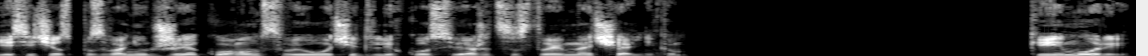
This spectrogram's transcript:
«Я сейчас позвоню Джеку, а он, в свою очередь, легко свяжется с твоим начальником». «Кеймори»,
